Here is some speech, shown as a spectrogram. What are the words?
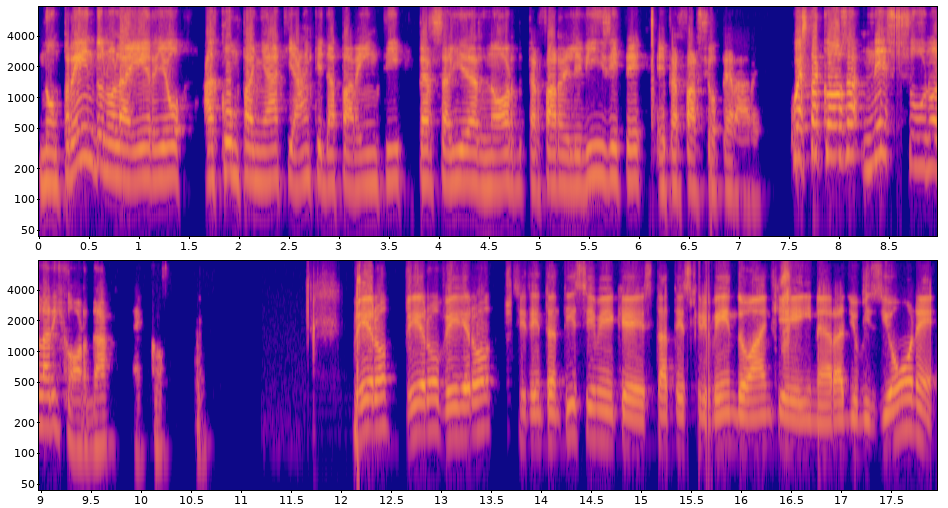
non prendono l'aereo accompagnati anche da parenti per salire al nord, per fare le visite e per farsi operare. Questa cosa nessuno la ricorda. Ecco. Vero, vero, vero. Siete in tantissimi che state scrivendo anche in radiovisione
